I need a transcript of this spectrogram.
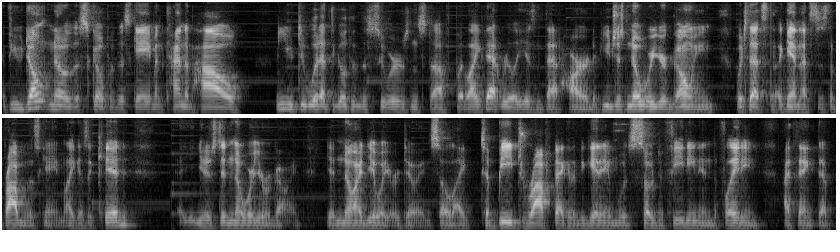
if you don't know the scope of this game and kind of how you do would have to go through the sewers and stuff, but like that really isn't that hard. If you just know where you're going, which that's again, that's just the problem with this game. Like as a kid, you just didn't know where you were going. You had no idea what you were doing. So like to be dropped back at the beginning was so defeating and deflating. I think that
